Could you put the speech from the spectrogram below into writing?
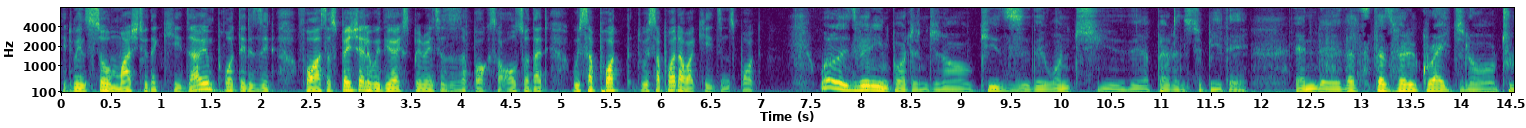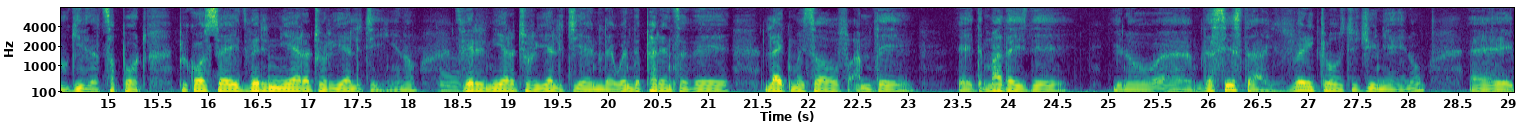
it means so much to the kids. How important is it for us, especially with your experiences as a boxer, also that we support we support our kids in sport? Well, it's very important, you know. Kids they want you, their parents to be there, and uh, that's that's very great, you know, to give that support because uh, it's very nearer to reality, you know. It's very nearer to reality, and uh, when the parents are there, like myself, I'm there. Uh, the mother is there, you know. Uh, the sister is very close to Junior, you know, uh,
